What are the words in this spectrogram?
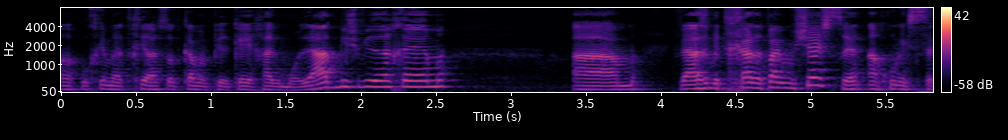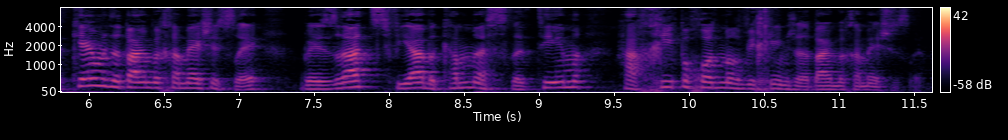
אנחנו הולכים להתחיל לעשות כמה פרקי חג מולד בשבילכם. Um, ואז בתחילת 2016 אנחנו נסכם את 2015 בעזרת צפייה בכמה מהסרטים הכי פחות מרוויחים של 2015. אז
